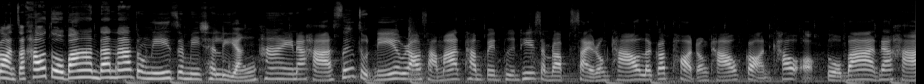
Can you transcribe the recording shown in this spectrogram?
ก่อนจะเข้าตัวบ้านด้านหน้าตรงนี้จะมีเฉลียงให้นะคะ ซึ่งจุดนี้เราสามารถทำเป็นพื้นที่สำหรับใส่รองเท้า แล้วก็ถอดรองเท้าก่อนเข้าออกตัวบ้านนะคะ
